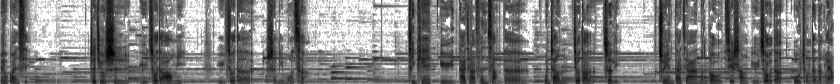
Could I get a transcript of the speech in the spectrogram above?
没有关系，这就是宇宙的奥秘，宇宙的神秘莫测。今天与大家分享的文章就到这里。祝愿大家能够接上宇宙的无穷的能量，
